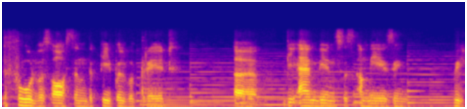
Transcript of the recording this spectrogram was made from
The food was awesome, the people were great, uh, the ambience was amazing we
